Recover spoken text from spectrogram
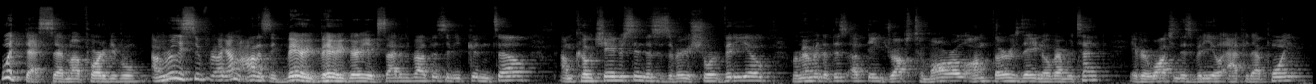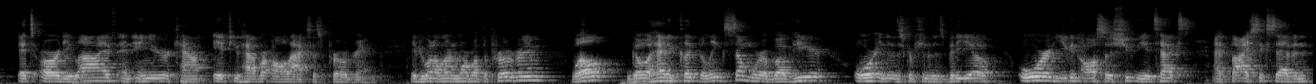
with that said, my party people, I'm really super, like, I'm honestly very, very, very excited about this if you couldn't tell. I'm Coach Anderson. This is a very short video. Remember that this update drops tomorrow on Thursday, November 10th. If you're watching this video after that point, it's already live and in your account if you have our All Access program. If you want to learn more about the program, well, go ahead and click the link somewhere above here or in the description of this video, or you can also shoot me a text at 567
